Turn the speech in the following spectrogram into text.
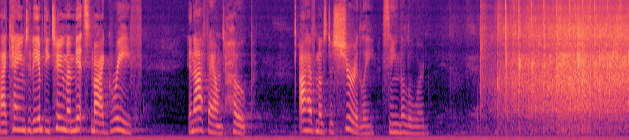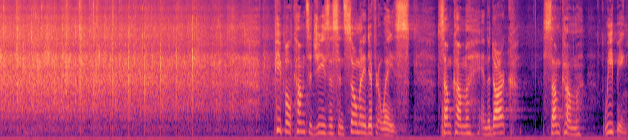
I came to the empty tomb amidst my grief, and I found hope. I have most assuredly seen the Lord. People come to Jesus in so many different ways. Some come in the dark, some come weeping,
